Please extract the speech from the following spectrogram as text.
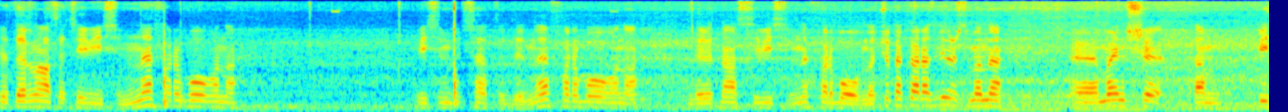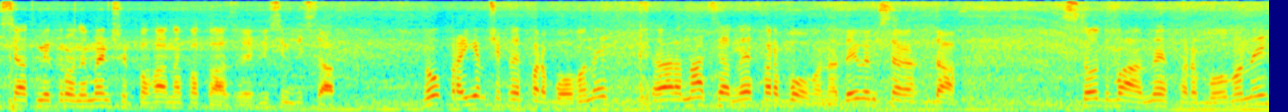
14,8 не фарбовано. 81 не фарбовано. 19,8 не фарбовано. Що така розбіжність? У мене е, менше, там 50 мікрон і менше погано показує. 80. Ну, проємчик не фарбований. Сторона не фарбована. Дивимося дах. 102 не фарбований.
